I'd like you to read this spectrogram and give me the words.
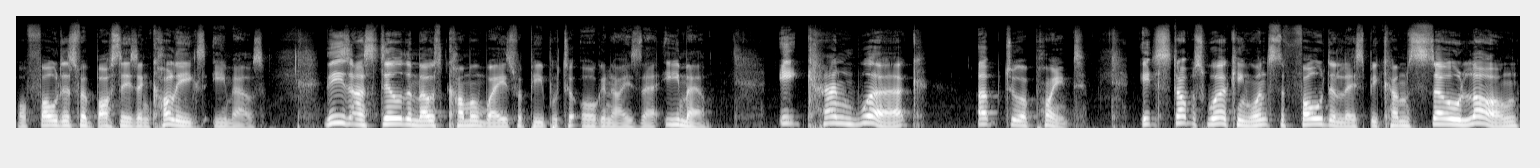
or folders for bosses and colleagues' emails. These are still the most common ways for people to organize their email. It can work up to a point. It stops working once the folder list becomes so long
